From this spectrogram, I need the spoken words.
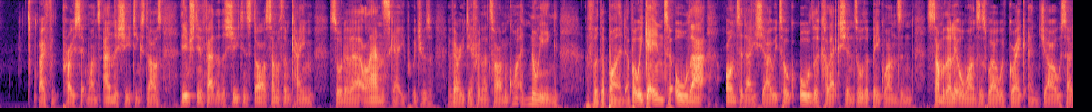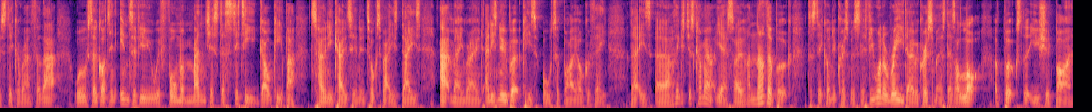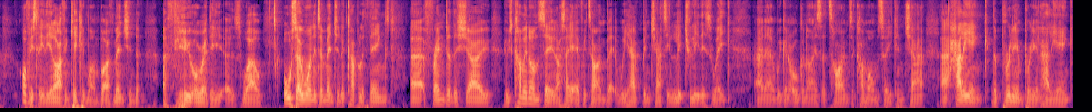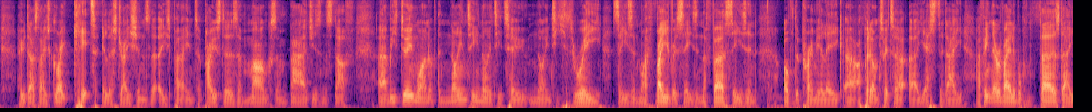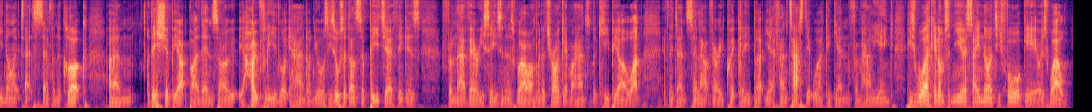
both the pro set ones and the shooting stars. The interesting fact that the shooting stars, some of them came sort of a landscape, which was very different at the time and quite annoying for the binder. But we get into all that on today's show. We talk all the collections, all the big ones, and some of the little ones as well with Greg and Joel. So stick around for that. We also got an interview with former Manchester City goalkeeper Tony Coton, who talks about his days at Maine Road and his new book, his autobiography. That is, uh, I think it's just come out. Yeah, so another book to stick on your Christmas list. If you want to read over Christmas, there's a lot of books that you should buy obviously the Alive and Kicking one, but I've mentioned a few already as well. Also, wanted to mention a couple of things. Uh, friend of the show who's coming on soon. I say it every time, but we have been chatting literally this week and uh, we're going to organise a time to come on so you can chat. Uh, Hallie Ink, the brilliant, brilliant Hallie Ink, who does those great kit illustrations that he's put into posters and mugs and badges and stuff. Um, he's doing one of the 1992-93 season, my favourite season, the first season of the Premier League. Uh, I put it on Twitter uh, yesterday. I think they're available from Thursday night at seven o'clock. Um, this should be up by then, so hopefully you've got your hand on yours. He's also done some PTO figures from that very season as well. I'm going to try and get my hands on the QPR one if they don't sell out very quickly. But yeah, fantastic work again from Hallie Ink. He's working on some USA 94 gear as well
